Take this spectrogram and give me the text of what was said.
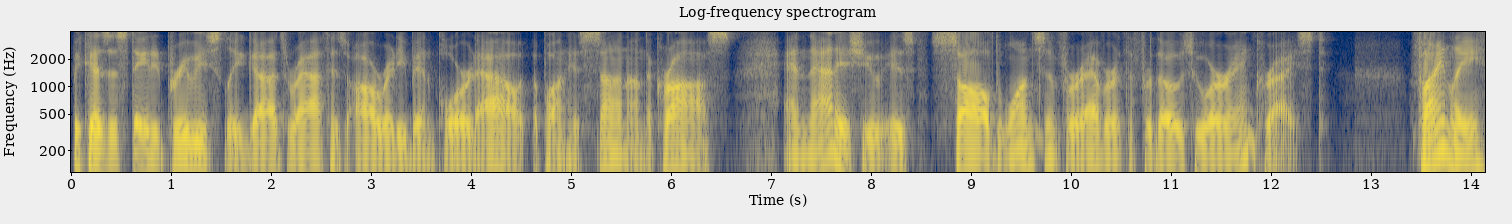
because as stated previously, God's wrath has already been poured out upon his Son on the cross. And that issue is solved once and forever for those who are in Christ. Finally,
